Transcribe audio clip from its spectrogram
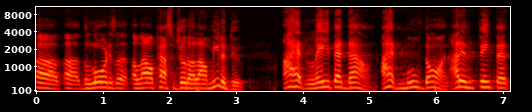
uh, uh, the Lord has uh, allowed Pastor Joe to allow me to do, I had laid that down. I had moved on. I didn't think that,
